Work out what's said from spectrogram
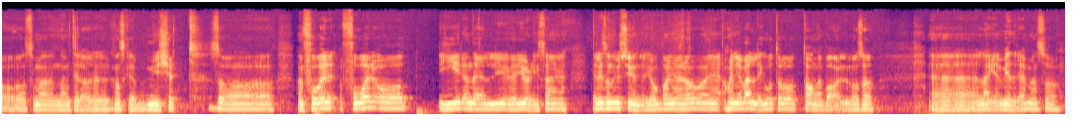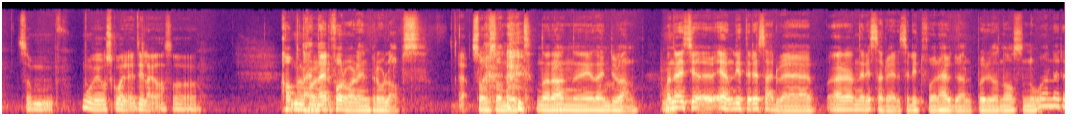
og som jeg nevnte tidligere, ganske mye kjøtt. Så han får, får og gir en del juling. Så det er litt sånn usynlig jobb han gjør òg. Han er veldig god til å ta ned ballen og så eh, legge den videre, men så, så må vi jo skåre i tillegg, da. Så Kaptein der får vel en prolaps. Så sånn ut når han i den duellen. Men er ikke er han litt reserve Er han reserverer seg litt for hodeduell pga. nesen nå, eller?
